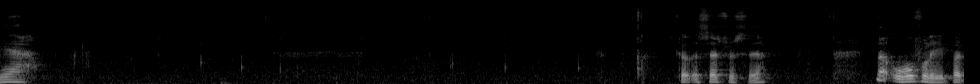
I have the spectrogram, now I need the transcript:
Yeah. Got the citrus there. Not overly, but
